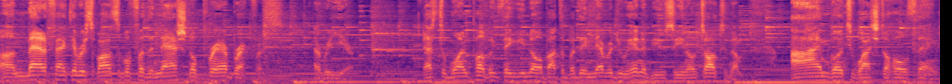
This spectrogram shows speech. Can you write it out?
Um, matter of fact, they're responsible for the National Prayer Breakfast every year. That's the one public thing you know about them, but they never do interviews, so you don't talk to them. I'm going to watch the whole thing,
